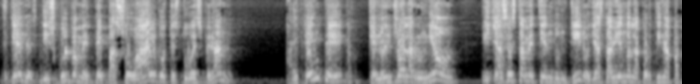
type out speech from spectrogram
¿Entiendes? Discúlpame, te pasó algo, te estuve esperando. Hay gente que no entró a la reunión y ya se está metiendo un tiro, ya está viendo la cortina para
